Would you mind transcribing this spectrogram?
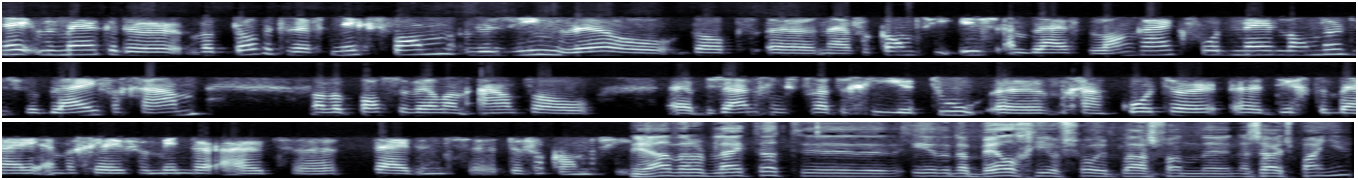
Nee, we merken er wat dat betreft niks van. We zien wel dat uh, nou, vakantie is en blijft belangrijk voor de Nederlander. Dus we blijven gaan. Maar we passen wel een aantal bezuinigingsstrategieën toe. Uh, we gaan korter uh, dichterbij en we geven minder uit tijdens de vakantie. Ja, waarom blijkt dat? eerder naar België of zo in plaats van naar Zuid-Spanje?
